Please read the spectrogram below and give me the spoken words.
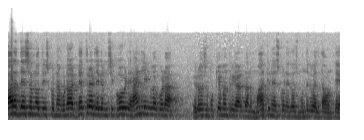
భారతదేశంలో తీసుకున్నా కూడా డెత్ రేట్ దగ్గర నుంచి కోవిడ్ హ్యాండ్లింగ్లో కూడా ఈరోజు ముఖ్యమంత్రి గారు తన మార్క్ని వేసుకొని ఈరోజు ముందుకు వెళ్తా ఉంటే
